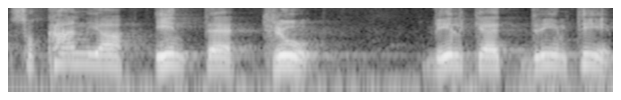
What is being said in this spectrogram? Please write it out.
så kan jag inte tro. Vilket dreamteam!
